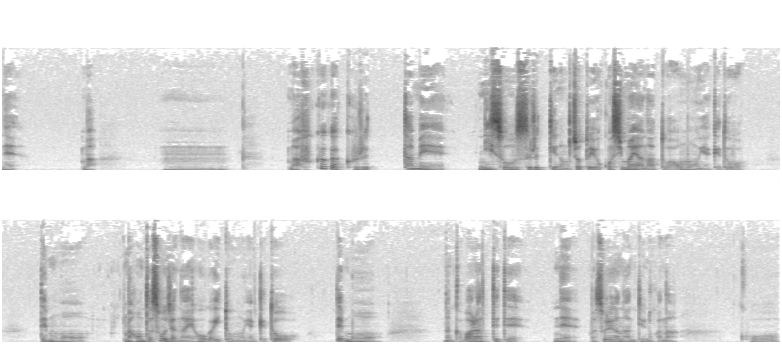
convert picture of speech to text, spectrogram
ねまあうんまあ服が来るためにそうするっていうのもちょっと横島やなとは思うんやけどでもまあ本当はそうじゃない方がいいと思うんやけどでもなんか笑っててね、まあ、それが何て言うのかな。こ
